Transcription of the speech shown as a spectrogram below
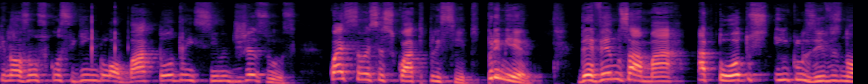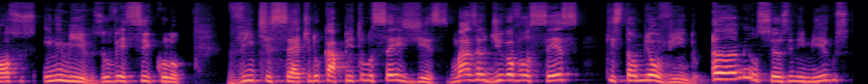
que nós vamos conseguir englobar todo o ensino de Jesus. Quais são esses quatro princípios? Primeiro, devemos amar a todos, inclusive os nossos inimigos. O versículo 27 do capítulo 6 diz: Mas eu digo a vocês que estão me ouvindo: amem os seus inimigos,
